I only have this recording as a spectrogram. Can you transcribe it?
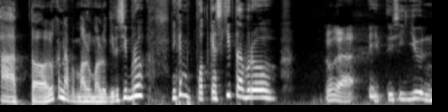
Atol. Lu kenapa malu-malu gitu sih bro? Ini kan podcast kita bro. Lu gak Itu si Jun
